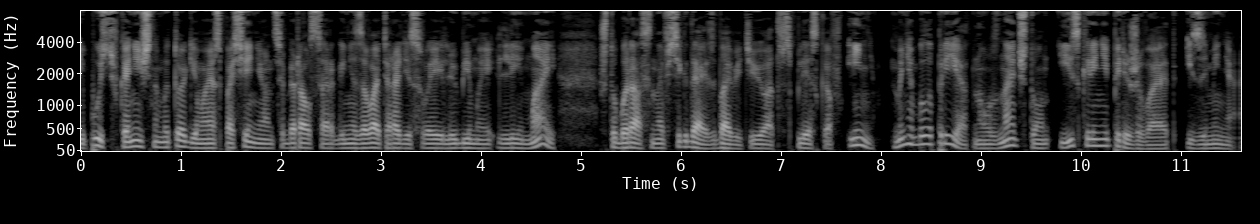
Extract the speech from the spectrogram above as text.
И пусть в конечном итоге мое спасение он собирался организовать ради своей любимой Ли Май, чтобы раз и навсегда избавить ее от всплесков инь, мне было приятно узнать, что он искренне переживает из-за меня.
